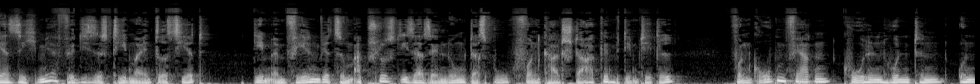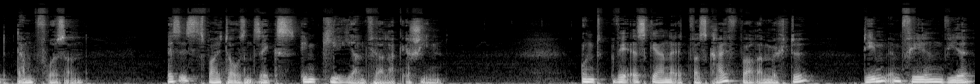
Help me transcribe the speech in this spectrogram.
Wer sich mehr für dieses Thema interessiert, dem empfehlen wir zum Abschluss dieser Sendung das Buch von Karl Starke mit dem Titel Von Grubenpferden, Kohlenhunden und Dampfrössern. Es ist 2006 im Kilian Verlag erschienen. Und wer es gerne etwas greifbarer möchte, dem empfehlen wir,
